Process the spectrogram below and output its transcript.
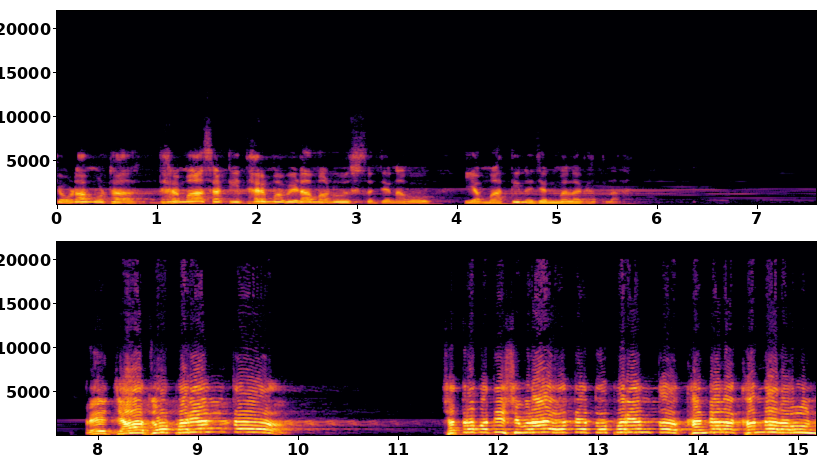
केवढा मोठा धर्मासाठी धर्मवेडा माणूस सज्जन हो या मातीनं जन्माला घातला. अरे ज्या जोपर्यंत छत्रपती शिवराय होते तोपर्यंत खांद्याला खांदा लावून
